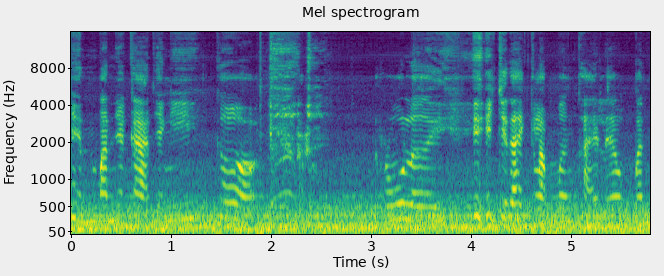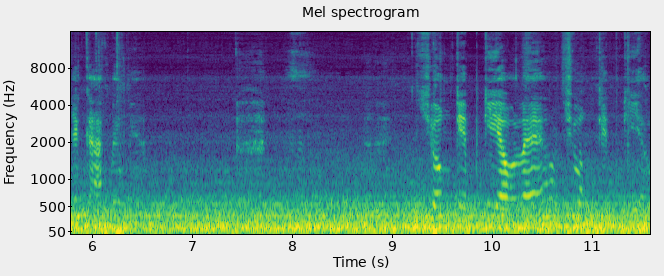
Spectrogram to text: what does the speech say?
เห็นบรรยากาศอย่างนี้ก็รู้เลย จะได้กลับเมืองไทยแล้วบรรยากาศแบบนี้ช่วงเก็บเกี่ยวแล้ว ช่วงเก็บเกี่ยว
